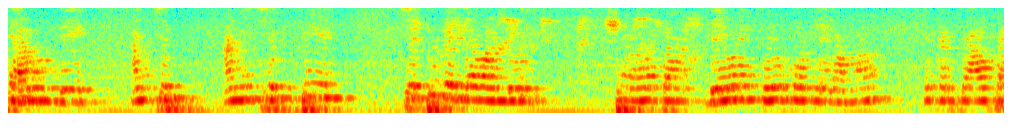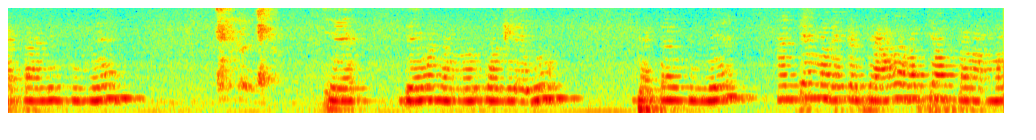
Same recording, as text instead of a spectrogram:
సేవ ఉంది. అని చెప్ అని చెప్పి చెప్పి వెళ్ళేవాళ్ళు. తర్వాత దేవుడిని కోరుకోవట్లేదమ్మా. ఇక్కడ సేవ పెట్టాల్సిందే చే దేవుడిని అనుకోవట్లేదు పెట్టాల్సిందే. అంటే మరి ఇక్కడ సేవ ఎవరు చేస్తారమ్మా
